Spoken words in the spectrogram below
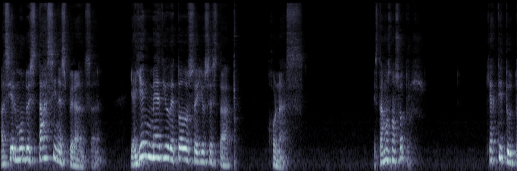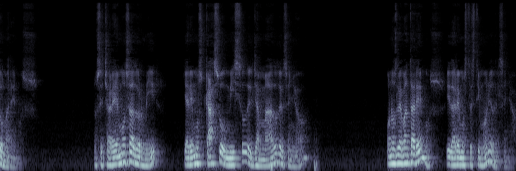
así el mundo está sin esperanza, y allí en medio de todos ellos está Jonás. Estamos nosotros. ¿Qué actitud tomaremos? ¿Nos echaremos a dormir y haremos caso omiso del llamado del Señor? ¿O nos levantaremos y daremos testimonio del Señor?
